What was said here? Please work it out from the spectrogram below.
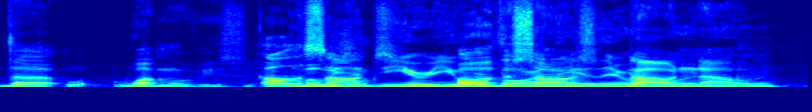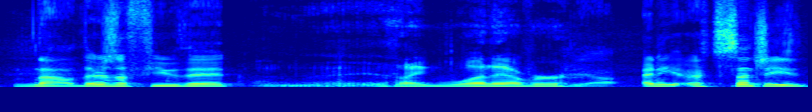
The what movies? Oh, the movies songs? of the year you oh, were the born. songs. year they were no, born, no, no. There's a few that. It's like whatever. Yeah. Any essentially,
